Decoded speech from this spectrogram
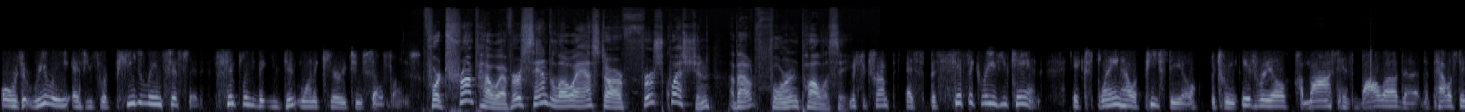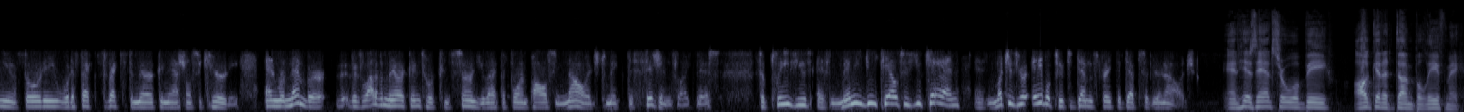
Or was it really, as you've repeatedly insisted, simply that you didn't want to carry two cell phones? For Trump, however, Sandalow asked our first question about foreign policy. Mr. Trump, as specifically as you can, explain how a peace deal between Israel, Hamas, Hezbollah, the, the Palestinian Authority would affect threats to American national security. And remember, there's a lot of Americans who are concerned you lack the foreign policy knowledge to make decisions like this. So please use as many details as you can, as much as you're able to, to demonstrate the depths of your knowledge. And his answer will be, I'll get it done, believe me.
